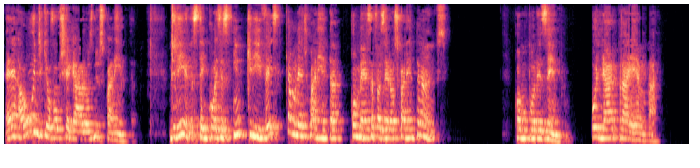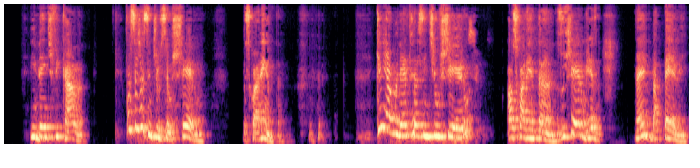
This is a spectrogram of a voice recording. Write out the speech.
É, aonde que eu vou chegar aos meus 40? Meninas, tem coisas incríveis que a mulher de 40 começa a fazer aos 40 anos. Como, por exemplo, olhar para ela, identificá-la. Você já sentiu o seu cheiro dos 40? Quem é a mulher que já sentiu o cheiro aos 40 anos? O cheiro mesmo, né? Da pele.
